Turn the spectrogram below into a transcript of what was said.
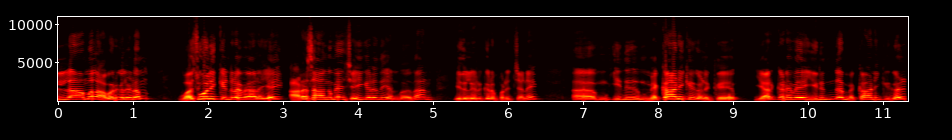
இல்லாமல் அவர்களிடம் வசூலிக்கின்ற வேலையை அரசாங்கமே செய்கிறது என்பதுதான் இதில் இருக்கிற பிரச்சனை. இது மெக்கானிக்குகளுக்கு ஏற்கனவே இருந்த மெக்கானிக்குகள்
